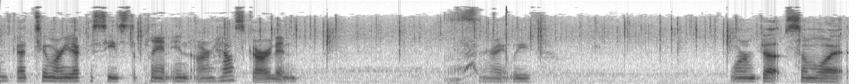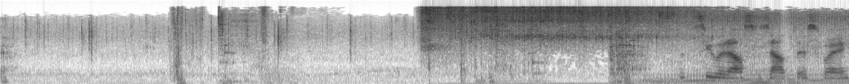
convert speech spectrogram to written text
Mm, Got two more yucca seeds to plant in our house garden. Alright, we've warmed up somewhat. Let's see what else is out this way.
